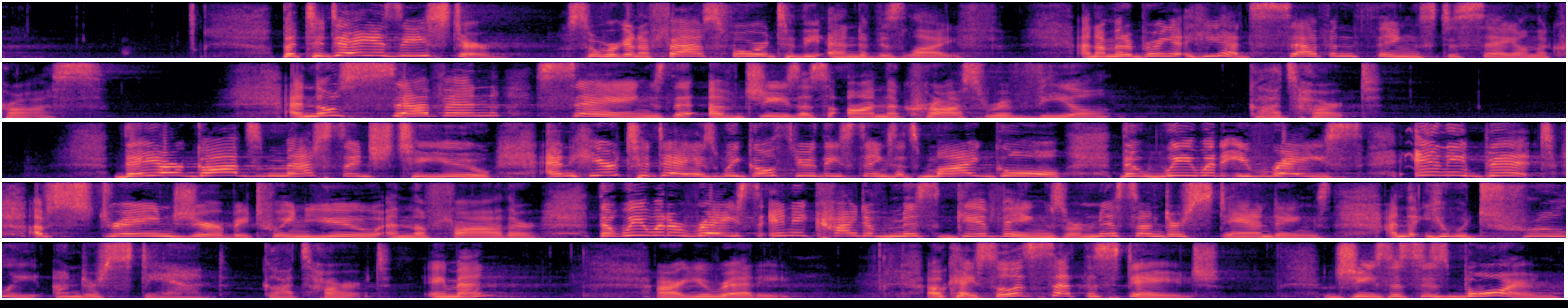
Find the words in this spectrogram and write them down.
But today is Easter. So we're going to fast forward to the end of his life. And I'm going to bring it, he had seven things to say on the cross. And those seven sayings that, of Jesus on the cross reveal God's heart. They are God's message to you. And here today, as we go through these things, it's my goal that we would erase any bit of stranger between you and the Father, that we would erase any kind of misgivings or misunderstandings, and that you would truly understand God's heart. Amen? Are you ready? Okay, so let's set the stage. Jesus is born.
